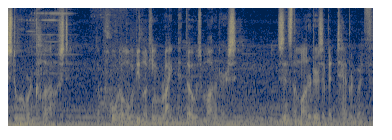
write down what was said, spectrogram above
Store were closed, the portal would be looking right at those monitors. Since the monitors have been tampered with,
